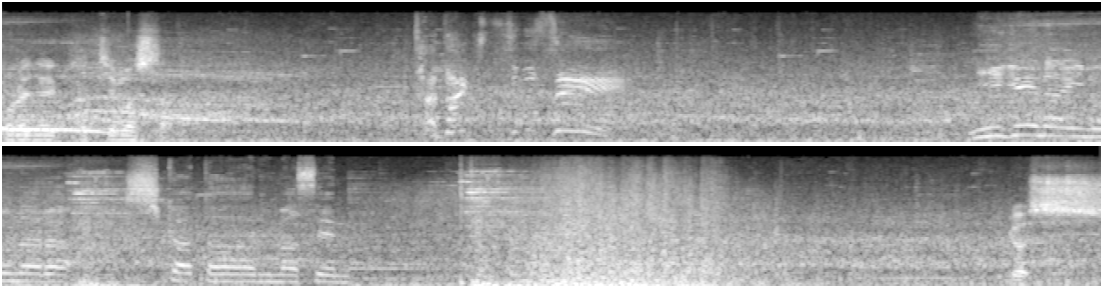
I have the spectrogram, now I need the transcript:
これで勝ちました。叩き潰せ。逃げないのなら仕方ありません。よし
